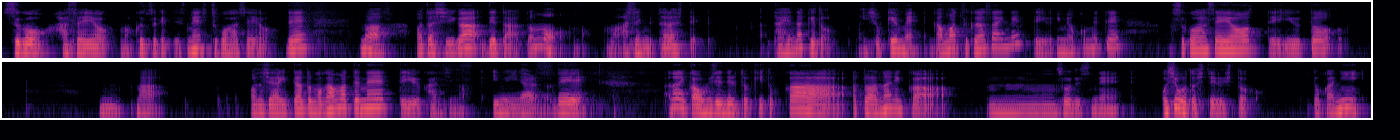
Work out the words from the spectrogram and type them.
すごはせよ。まあ、くっつけてですね。すごはせよ。で、まあ、私が出た後も、まあ、汗水垂らして、大変だけど、一生懸命頑張ってくださいねっていう意味を込めて、すごはせよって言うと、うん、まあ、私が行った後も頑張ってねっていう感じの意味になるので、何かお店出るときとか、あとは何か、うーん、そうですね、お仕事してる人とかに、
